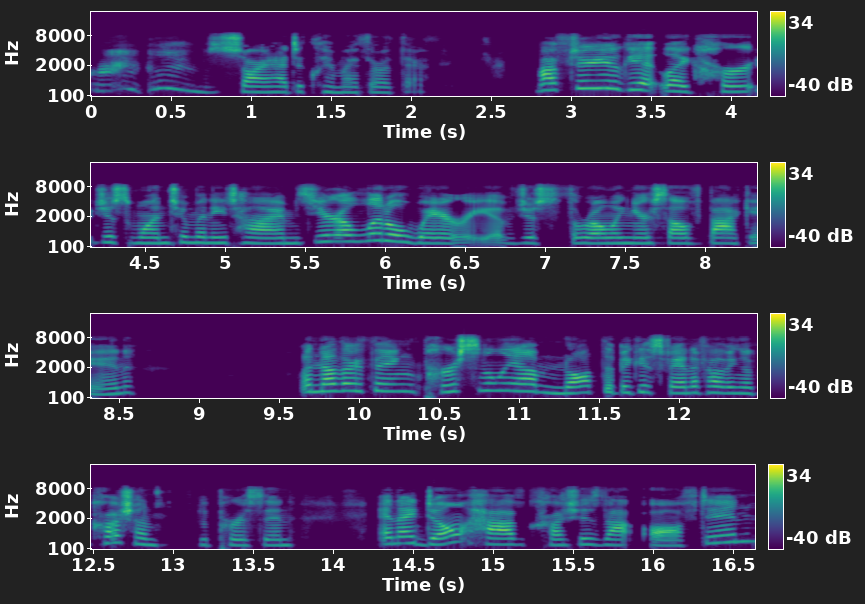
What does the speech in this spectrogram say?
Sorry, I had to clear my throat there. After you get like hurt just one too many times, you're a little wary of just throwing yourself back in. Another thing, personally, I'm not the biggest fan of having a crush on the person, and I don't have crushes that often.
